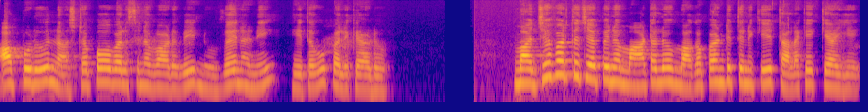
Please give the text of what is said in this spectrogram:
అప్పుడు నష్టపోవలసిన వాడివి నువ్వేనని హితవు పలికాడు. మధ్యవర్తి చెప్పిన మాటలు మగపండితునికి తలకెక్కాయి.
